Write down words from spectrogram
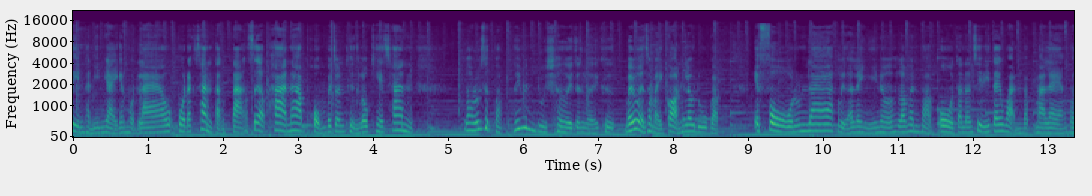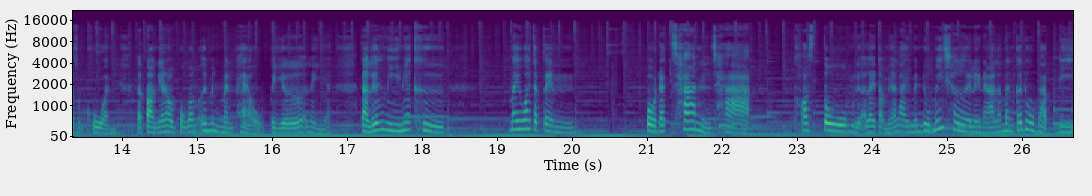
จีนแผ่นดินใหญ่กันหมดแล้ว production ต่างๆ เสื้อผ้าหน้าผมไปจนถึง locationเรารู้สึกแบบเฮ้ยมันดูเชยจังเลยคือ ไม่เหมือนสมัยก่อนที่เราดูแบบ F4 รุ่นแรกหรืออะไรอย่างนี้เนอะแล้วมันแบบโอ้ตอนนั้นซีรีส์ไต้หวันแบบมาแรงพอสมควร แต่ตอนนี้เราพบว่าเอ้ยมันมันแผ่วไปเยอะอะไรเงี้ยแต่เรื่องนี้เนี่ยคือไม่ว่าจะเป็น production ฉาก costume หรืออะไรต่อมีอะไร มันดูไม่เชยเลยนะ แล้วมันก็ดูแบบดี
